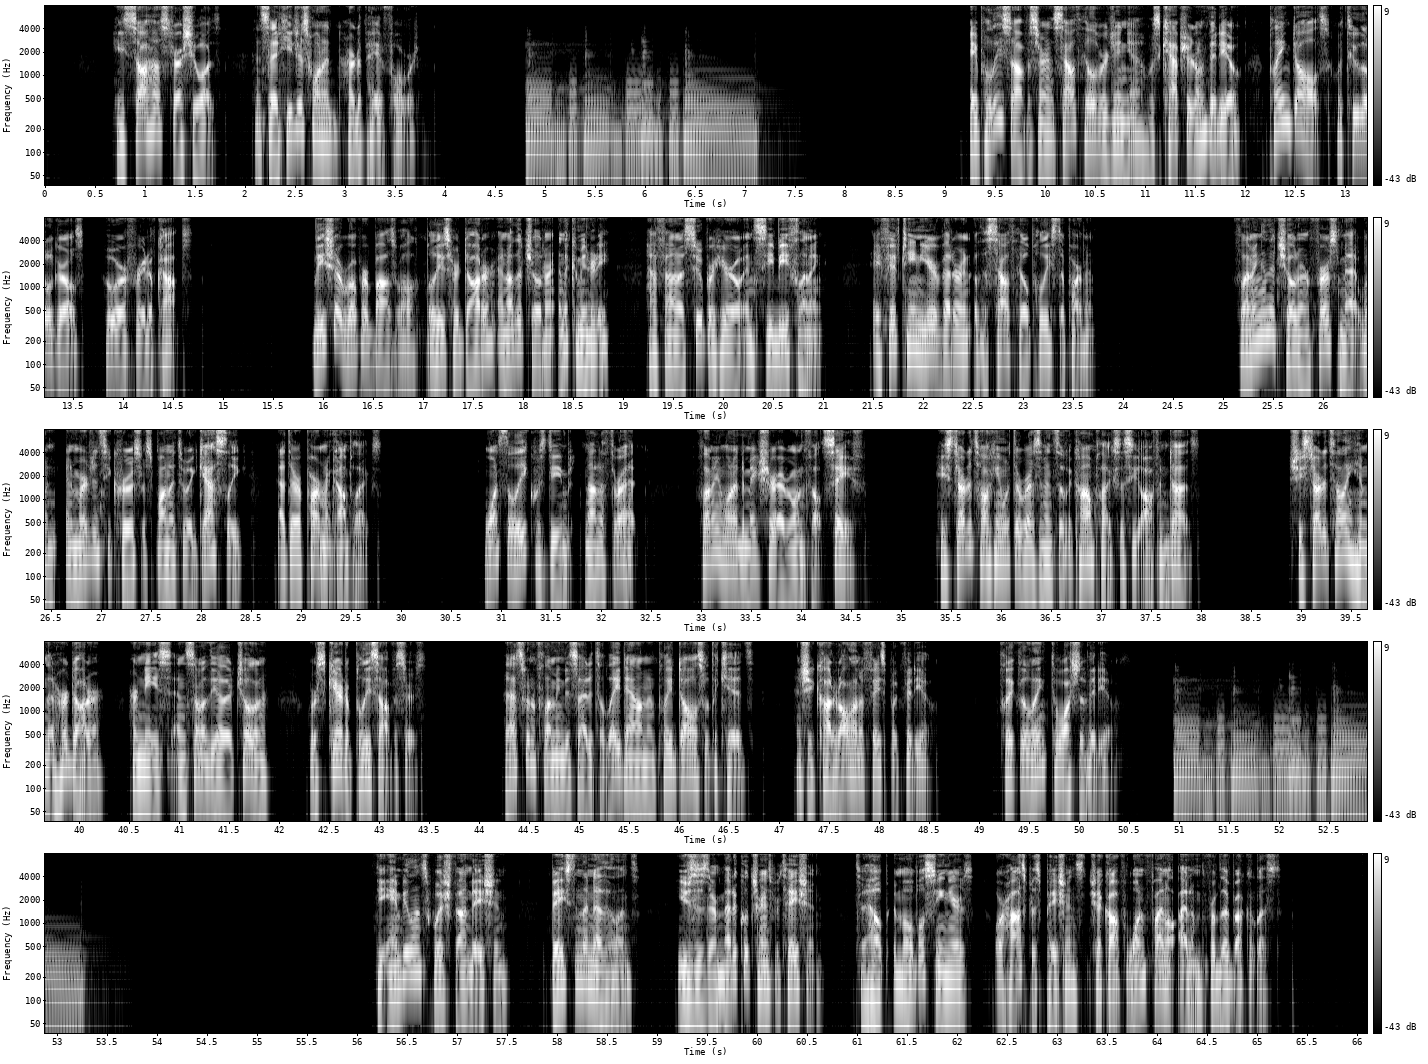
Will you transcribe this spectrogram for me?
He saw how stressed she was and said he just wanted her to pay it forward. A police officer in South Hill, Virginia was captured on video playing dolls with two little girls who were afraid of cops. Leisha Roper Boswell believes her daughter and other children in the community have found a superhero in C.B. Fleming, a 15 year veteran of the South Hill Police Department. Fleming and the children first met when emergency crews responded to a gas leak at their apartment complex. Once the leak was deemed not a threat, Fleming wanted to make sure everyone felt safe. He started talking with the residents of the complex as he often does. She started telling him that her daughter, her niece, and some of the other children were scared of police officers, That's when Fleming decided to lay down and play dolls with the kids, and she caught it all on a Facebook video. Click the link to watch the video. The Ambulance Wish Foundation, based in the Netherlands, uses their medical transportation to help immobile seniors or hospice patients check off one final item from their bucket list.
